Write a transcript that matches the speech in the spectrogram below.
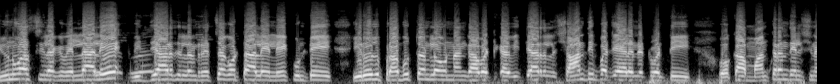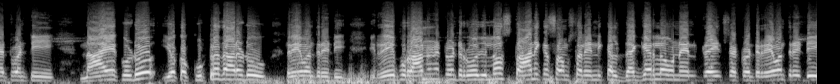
యూనివర్సిటీలకు వెళ్ళాలి విద్యార్థులను రెచ్చగొట్టాలి లేకుంటే ఈరోజు ప్రభుత్వంలో ఉన్నాం కాబట్టి విద్యార్థులను శాంతింపజేయాలనేటువంటి ఒక మంత్రం తెలిసినటువంటి నాయకుడు ఈ యొక్క కుట్రదారుడు రేవంత్ రెడ్డి. రేపు రానున్నటువంటి రోజుల్లో స్థానిక సంస్థల ఎన్నికలు దగ్గరలో ఉన్నాయని గ్రహించినటువంటి రేవంత్ రెడ్డి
